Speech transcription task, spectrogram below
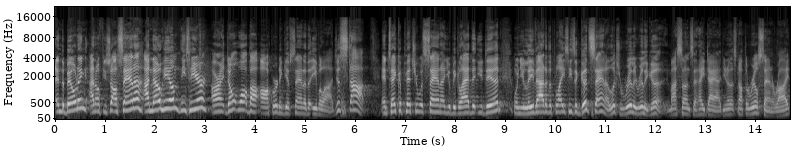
in the building. I don't know if you saw Santa. I know him. He's here. All right. Don't walk by awkward and give Santa the evil eye. Just stop and take a picture with Santa. You'll be glad that you did when you leave out of the place. He's a good Santa. Looks really, really good. My son said, Hey, Dad, you know that's not the real Santa, right?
